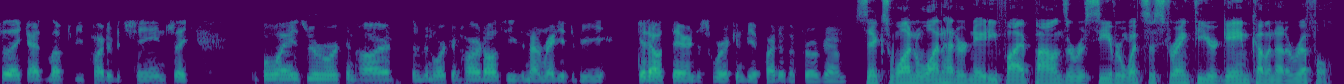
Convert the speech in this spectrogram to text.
feel like I'd love to be part of a change. Like the boys, we were working hard. They've been working hard all season. I'm ready to be get out there and just work and be a part of a program. 6'1", 185 pounds, a receiver. What's the strength of your game coming out of Riffel?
